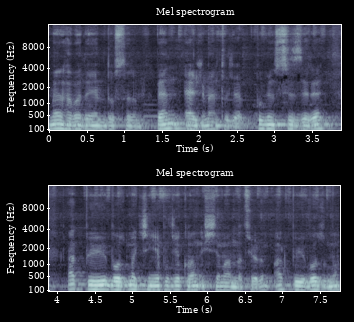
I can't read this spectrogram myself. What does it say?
Merhaba değerli dostlarım. Ben Ercüment Hoca. Bugün sizlere ak büyüğü bozmak için yapılacak olan işlemi anlatıyorum. Ak büyüğü bozumu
